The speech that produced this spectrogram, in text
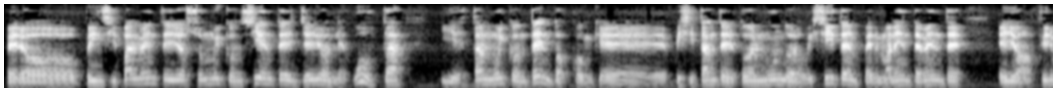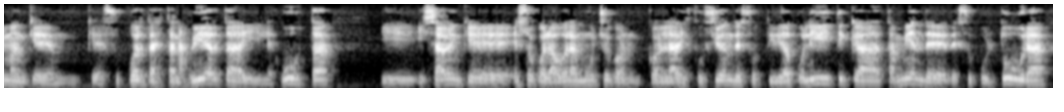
pero principalmente ellos son muy conscientes y ellos les gusta y están muy contentos con que visitantes de todo el mundo los visiten permanentemente. Ellos afirman que, que sus puertas están abiertas y les gusta y, saben que eso colabora mucho con, la difusión de su actividad política, también de, su cultura.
